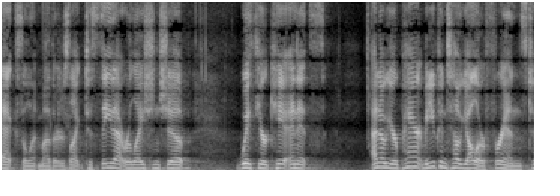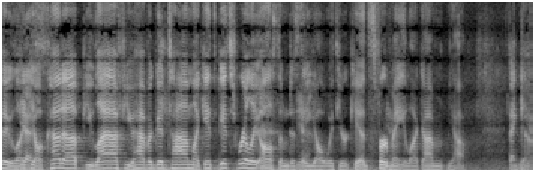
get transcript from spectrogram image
excellent mothers. Like to see that relationship with your kid, and it's. I know you're parent, but you can tell y'all are friends too. Like Yes. y'all cut up, you laugh, you have a good time. Like it's it's really awesome to see Yeah. y'all with your kids. For me, like I'm, yeah, Thank yeah, you.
